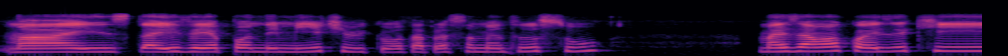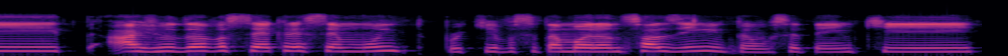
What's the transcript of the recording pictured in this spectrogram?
Mas daí veio a pandemia, tive que voltar para São Bento do Sul. Mas é uma coisa que ajuda você a crescer muito, porque você está morando sozinho, então você tem que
